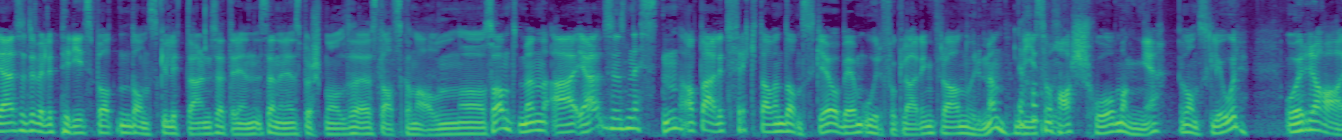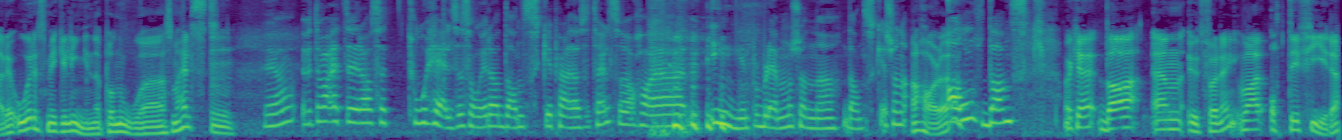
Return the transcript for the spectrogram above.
Jeg setter veldig pris på at den danske lytteren inn, sender inn spørsmål til Statskanalen og sånt, men er, jeg syns nesten at det er litt frekt av en danske å be om ordforklaring fra nordmenn. De som har så mange vanskelige ord. Og rare ord som ikke ligner på noe som helst. Ja, vet du hva? Etter å ha sett to hele sesonger av dansk Paradise Hotel, så har jeg ingen problemer med å skjønne dansk. Jeg skjønner Ja, har all dansk. Ok, Da en utfordring. Hva er 84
